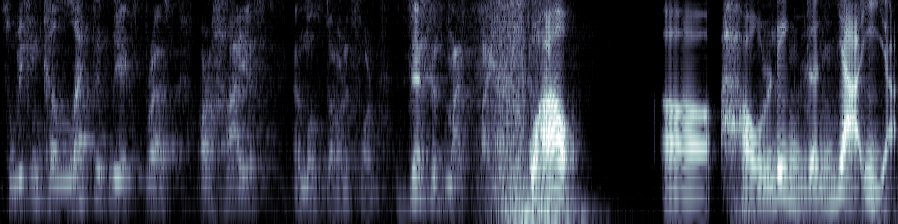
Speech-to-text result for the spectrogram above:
so we can collectively express our highest and most dominant form. This is my fight. 哇哦，呃，好令人讶异呀，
